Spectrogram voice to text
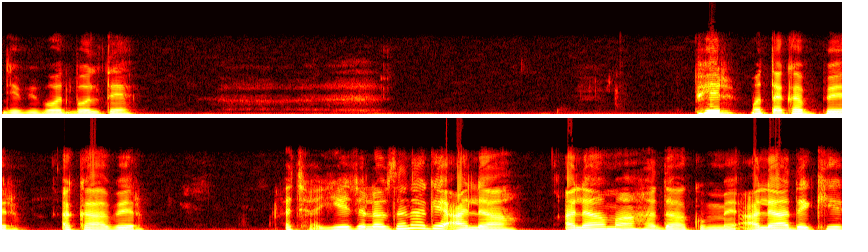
یہ بھی بہت بولتے ہیں۔ پھر متکبر، اکابر۔ اچھا یہ جو لفظ ہے نا، کہ علا علا ماہداکم میں، علا دیکھیے،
